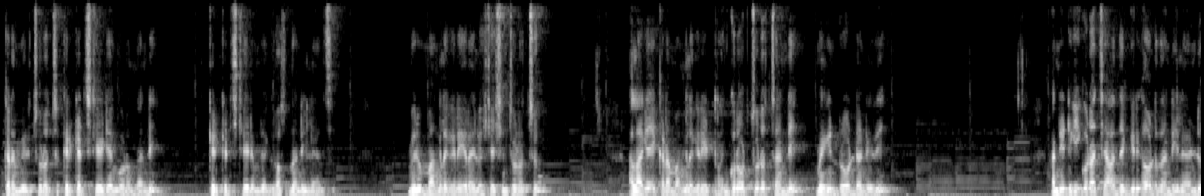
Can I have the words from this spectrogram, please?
ఇక్కడ మీరు చూడొచ్చు క్రికెట్ స్టేడియం కూడా ఉందండి. క్రికెట్ స్టేడియం దగ్గర వస్తుందండి ఈ ల్యాండ్స్. మీరు మంగళగిరి రైల్వే స్టేషన్ చూడొచ్చు. అలాగే ఇక్కడ మంగళగిరి ట్రంక్ రోడ్ చూడొచ్చు అండి మెయిన్ రోడ్ అండి ఇది. అన్నిటికీ కూడా చాలా దగ్గరగా ఉంటుందండి ఈ ల్యాండ్.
